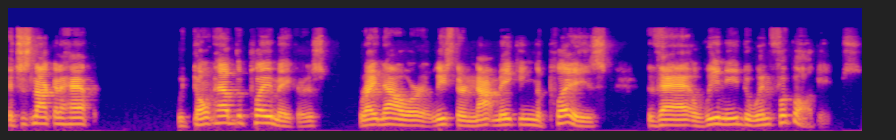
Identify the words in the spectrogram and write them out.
It's just not going to happen. We don't have the playmakers right now, or at least they're not making the plays that we need to win football games.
